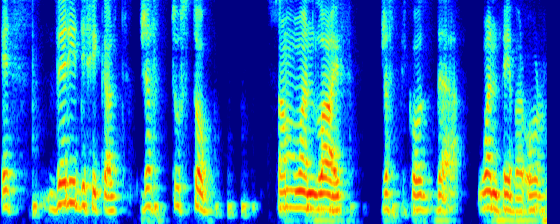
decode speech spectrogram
It's very difficult just to stop someone life just because the one paper or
